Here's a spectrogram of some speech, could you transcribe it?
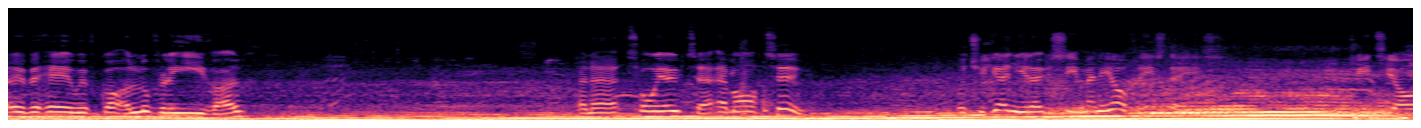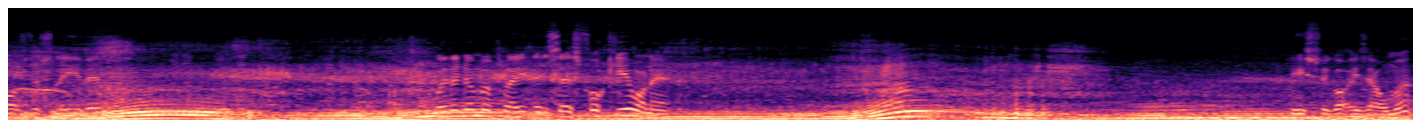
Over here we've got a lovely Evo and a Toyota MR2, which again you don't see many of these days. GTR's just leaving with a number plate that says "fuck you" on it. He's forgot his helmet.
